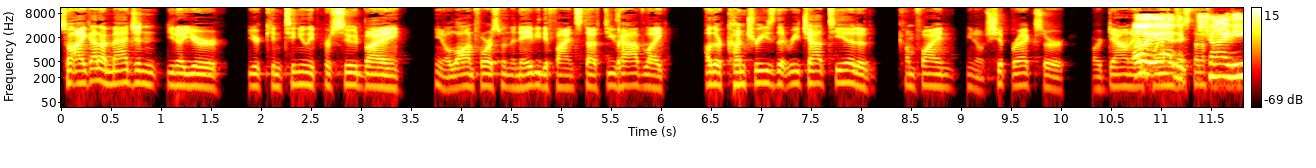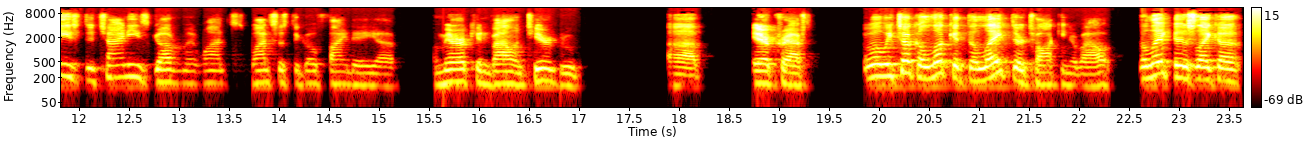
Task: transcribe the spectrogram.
so I gotta imagine, you know, you're you're continually pursued by you know law enforcement, the Navy to find stuff. Do you have like other countries that reach out to you to come find you know shipwrecks or or down? Oh yeah, the? Chinese the Chinese government wants wants us to go find a uh, American volunteer group uh, aircraft. Well, we took a look at the lake they're talking about. The lake is like a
